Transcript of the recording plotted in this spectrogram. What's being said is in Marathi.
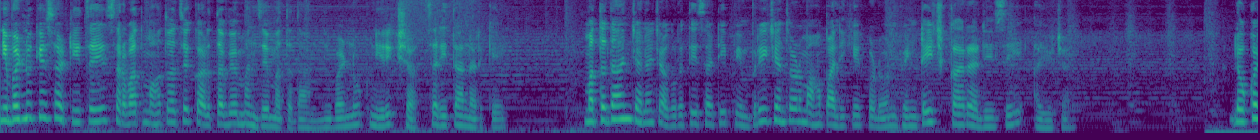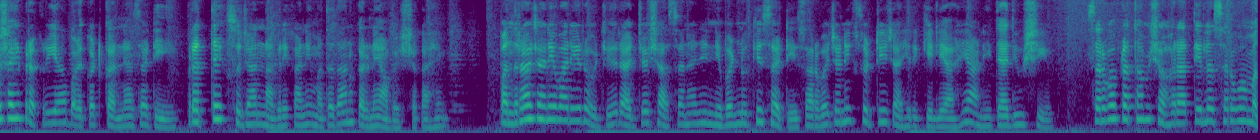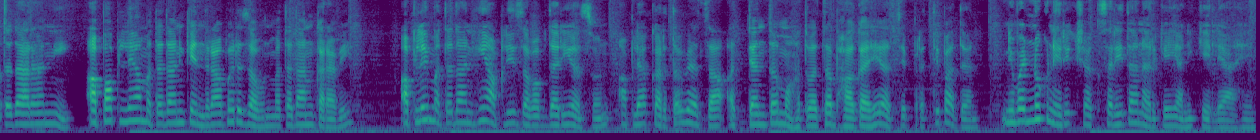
निवडणुकीसाठीचे सर्वात महत्त्वाचे कर्तव्य म्हणजे मतदान. निवडणूक निरीक्षक सरिता नरके. मतदान जनजागृतीसाठी पिंपरी चिंचवड महापालिकेकडून व्हिंटेज कार रॅलीचे आयोजन. लोकशाही प्रक्रिया बळकट करण्यासाठी प्रत्येक सुजान नागरिकांनी मतदान करणे आवश्यक आहे. पंधरा जानेवारी रोजी राज्य शासनाने निवडणुकीसाठी सार्वजनिक सुट्टी जाहीर केली आहे आणि त्या दिवशी सर्वप्रथम शहरातील सर्व मतदारांनी आपापल्या मतदान केंद्रावर जाऊन मतदान करावे. आपले मतदान ही आपली जबाबदारी असून आपल्या कर्तव्याचा अत्यंत महत्त्वाचा भाग आहे असे प्रतिपादन निवडणूक निरीक्षक सरिता नरके यांनी केले आहे.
